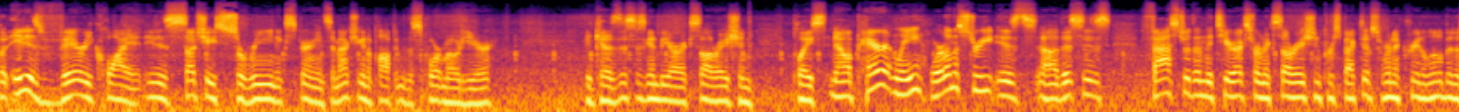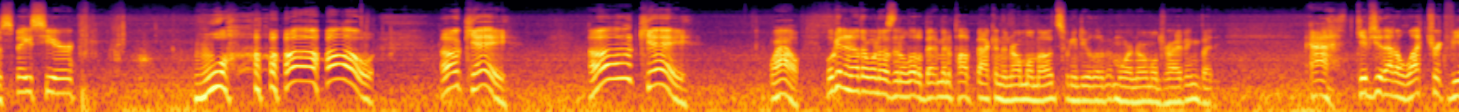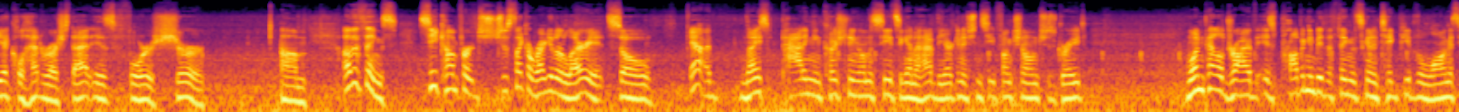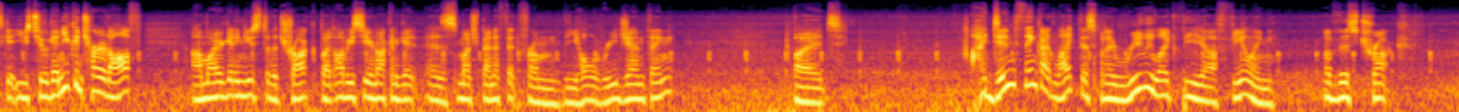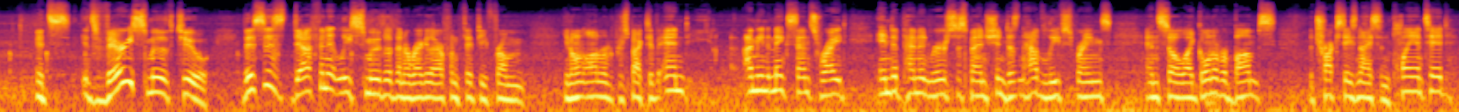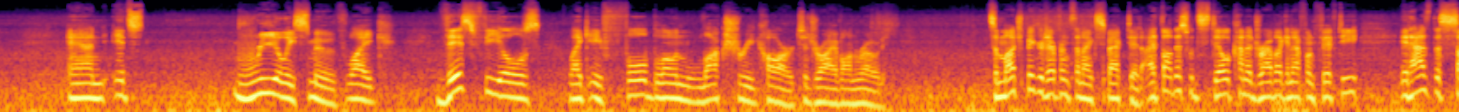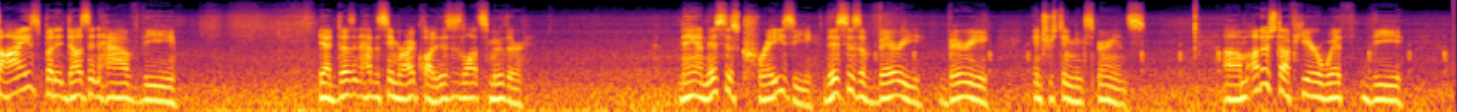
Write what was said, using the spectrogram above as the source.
but it is very quiet. It is such a serene experience. I'm actually gonna pop into the sport mode here because this is going to be our acceleration place. Now apparently, word on the street is uh, this is faster than the TRX from an acceleration perspective, so we're going to create a little bit of space here. Whoa! Okay. Okay. Wow. We'll get another one of those in a little bit. I'm going to pop back in the normal mode so we can do a little bit more normal driving, but ah, gives you that electric vehicle head rush, that is for sure. Um, other things, seat comfort, just like a regular Lariat. So yeah, nice padding and cushioning on the seats. Again, I have the air conditioned seat function on, which is great. One pedal drive is probably gonna be the thing that's gonna take people the longest to get used to. Again, you can turn it off um, while you're getting used to the truck, but obviously you're not gonna get as much benefit from the whole regen thing. But I didn't think I'd like this, but I really like the uh, feeling of this truck. It's, it's very smooth too. This is definitely smoother than a regular F-150 from, you know, an on-road perspective. And I mean, it makes sense, right? Independent rear suspension, doesn't have leaf springs. And so like going over bumps, the truck stays nice and planted and it's really smooth. Like this feels like a full-blown luxury car to drive on road. It's a much bigger difference than I expected. I thought this would still kind of drive like an F-150. It has the size, but it doesn't have the yeah, it doesn't have the same ride quality. This is a lot smoother. Man, this is crazy. This is a very, very interesting experience. Um, other stuff here with the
